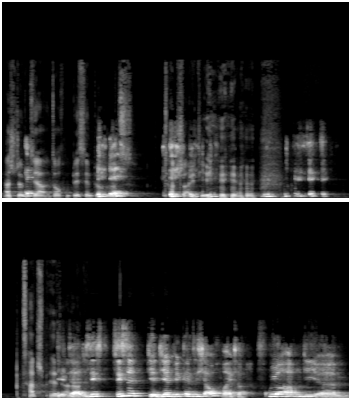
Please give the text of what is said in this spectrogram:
Ah, stimmt, ja, doch ein bisschen berührt. Touch-ID. Touchpad, Alter. du siehst, siehst du, die, die entwickeln sich ja auch weiter. Früher haben die, ähm,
